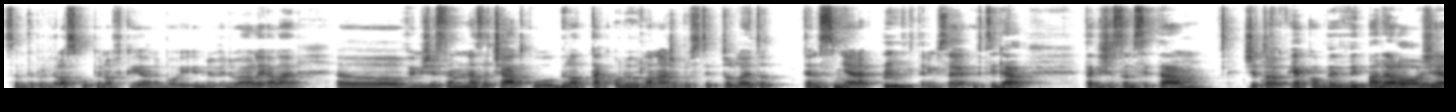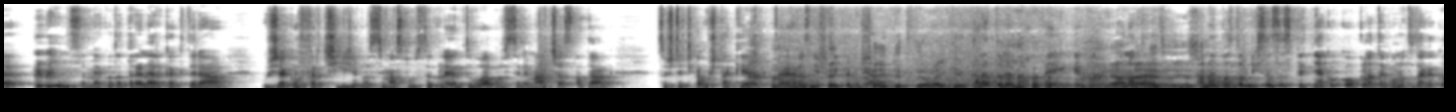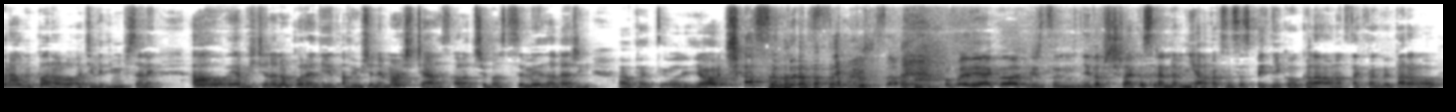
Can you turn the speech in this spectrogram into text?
jsem teprve dělala skupinovky anebo i individuály, ale uh, vím, že jsem na začátku byla tak odhodlaná, že prostě tohle je to ten směr, kterým se jako chci dát. Takže jsem si tam, že to jako by vypadalo, že jsem jako ta trenérka, která už jako frčí, že prostě má spoustu klientů a prostě nemá čas a tak Což teďka už tak je. To je hrozně vtipný. fake it till make it. Ale to nebylo fake. Jako Já ono ne, to, to ono potom, když jsem se zpětně jako koukla, tak ono to tak akorát vypadalo. A ti lidi mi psali, ahoj, já bych chtěla jenom poradit a vím, že nemáš čas, ale třeba se mi zadaří. A opět, ty lidi, já mám času prostě, víš co? Úplně jako, že jsem, mě to přišlo jako srandovní, ale pak jsem se zpětně koukala a ono to tak fakt vypadalo.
